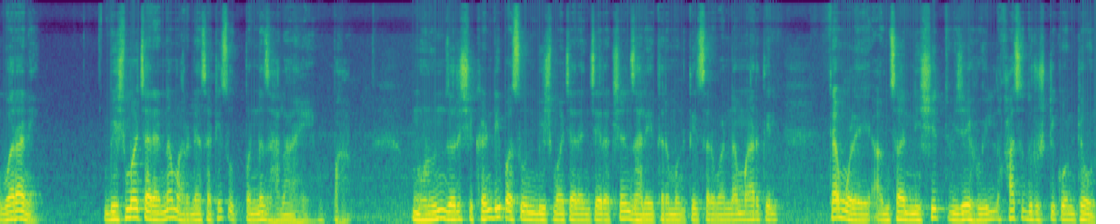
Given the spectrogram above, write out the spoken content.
वराने भीष्माचार्यांना मारण्यासाठीच उत्पन्न झाला आहे. पहा. म्हणून जर शिखंडीपासून भीष्माचार्यांचे रक्षण झाले तर मग ते सर्वांना मारतील. त्यामुळे आमचा निश्चित विजय होईल हाच दृष्टिकोन ठेवून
